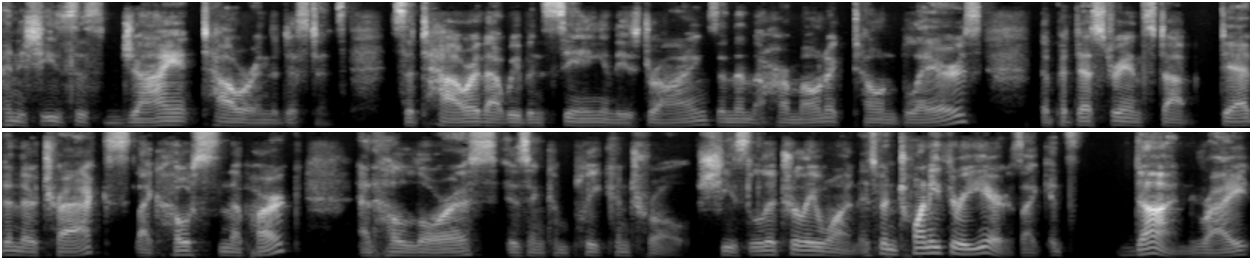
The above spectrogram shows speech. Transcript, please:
and he sees this giant tower in the distance. It's the tower that we've been seeing in these drawings. And then the harmonic tone blares. The pedestrians stop dead in their tracks, like hosts in the park. And Halores is in complete control. She's literally won. It's been 23 years. Like it's done, right?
